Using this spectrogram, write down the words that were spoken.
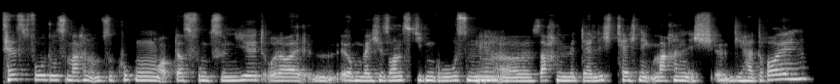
Testfotos machen, um zu gucken, ob das funktioniert oder ähm, irgendwelche sonstigen großen äh, Sachen mit der Lichttechnik machen. Ich, äh, die hat Rollen.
